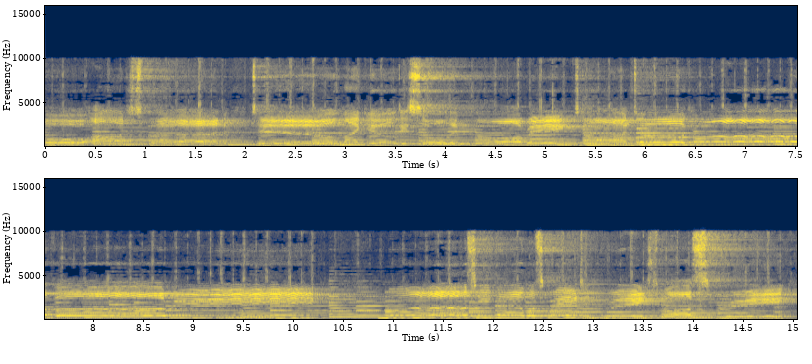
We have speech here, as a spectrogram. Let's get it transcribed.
law I'd spend, till my guilty soul imploring turned to Calvary. Mercy there was great and grace was free.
